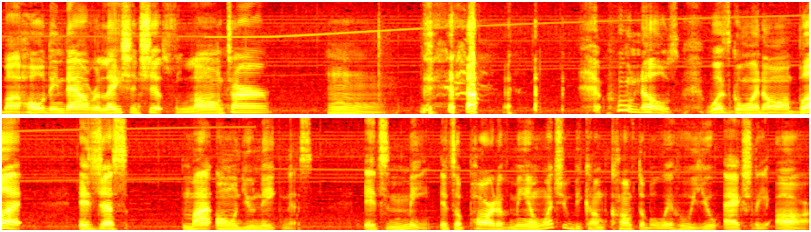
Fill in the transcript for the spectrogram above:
but holding down relationships for long term, hmm. Who knows what's going on? But it's just my own uniqueness. It's me. It's a part of me. And once you become comfortable with who you actually are,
